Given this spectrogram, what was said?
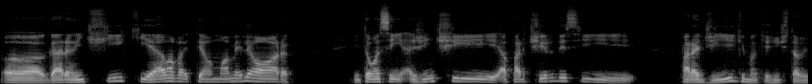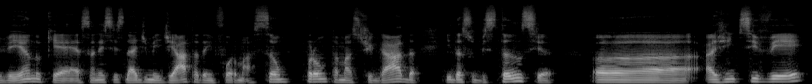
uh, garantir que ela vai ter uma melhora? Então, assim, a gente, a partir desse paradigma que a gente está vivendo, que é essa necessidade imediata da informação pronta, mastigada e da substância, uh, a gente se vê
